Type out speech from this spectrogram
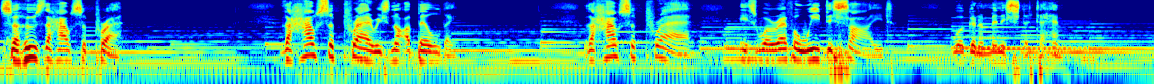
So, who's the house of prayer? The house of prayer is not a building. The house of prayer is wherever we decide we're going to minister to Him.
